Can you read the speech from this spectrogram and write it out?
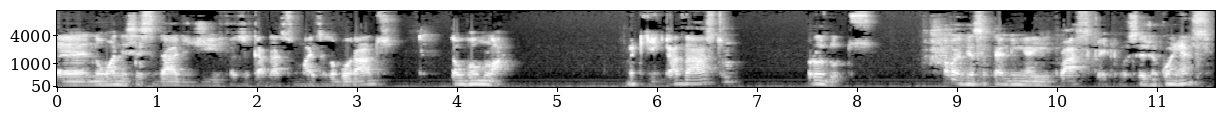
é, não há necessidade de fazer cadastros mais elaborados. Então, vamos lá. Aqui, cadastro, produtos. Então vai ver essa telinha aí clássica aí que você já conhece.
